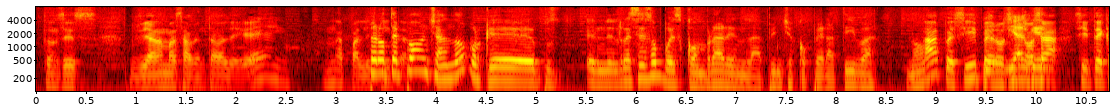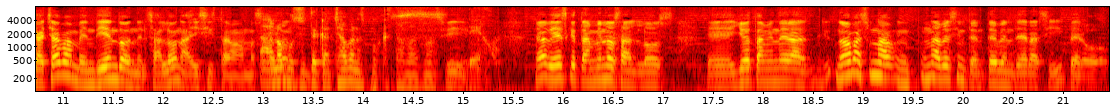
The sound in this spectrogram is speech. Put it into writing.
Entonces, ya nada más aventaba de, "Ey, una paletita. Pero te ponchan, ¿no? Porque pues, en el receso puedes comprar en la pinche cooperativa, ¿no? Ah, pues sí, pero Y- y si, o sea, si te cachaban vendiendo en el salón, ahí sí estaba más Ah, no, pues si te cachaban es porque estabas más Sí. pendejo. Ya ves que también los, los eh, yo también era, nada más una, una vez intenté vender así, pero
